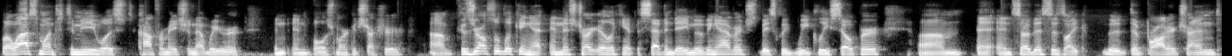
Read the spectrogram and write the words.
Well, last month to me was confirmation that we were in, in bullish market structure because um, you're also looking at in this chart you're looking at the seven day moving average basically weekly SOPR um, and, and, so this is like the, the broader trend.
